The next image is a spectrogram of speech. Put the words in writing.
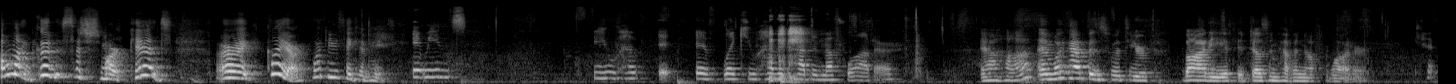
Oh my goodness, such smart kids. All right, Claire, what do you think it means? It means you have if like you haven't had enough water. Uh huh. And what happens with your body if it doesn't have enough water? Can't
